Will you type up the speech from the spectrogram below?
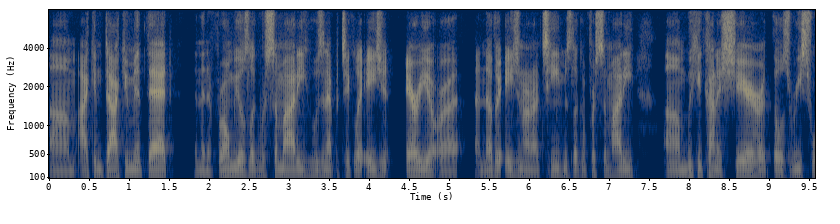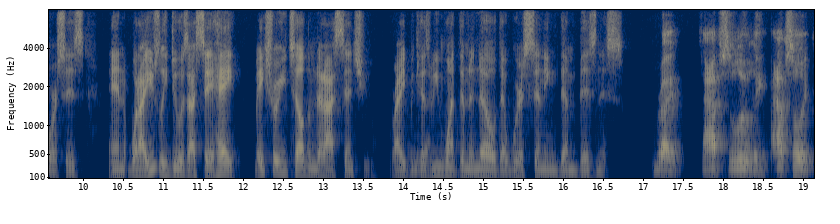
um, I can document that. And then if Romeo's looking for somebody who's in that particular agent area or a, another agent on our team is looking for somebody, um, we can kind of share those resources. And what I usually do is I say, hey, make sure you tell them that I sent you, right? Because we want them to know that we're sending them business. Right. Absolutely. Absolutely.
